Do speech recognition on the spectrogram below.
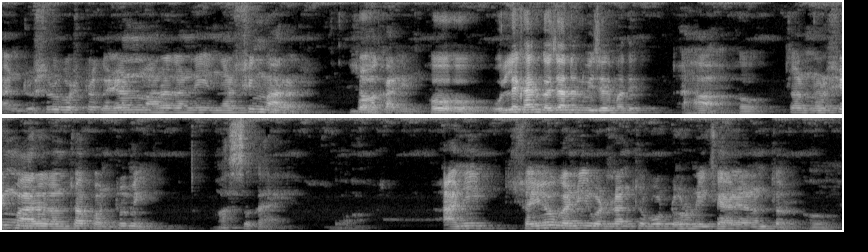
आणि दुसरी गोष्ट गजानन महाराजांनी नरसिंग महाराज समकालीन. हो हो. उल्लेख आहे ना गजानन विजयमध्ये हा. हो. तर नरसिंग महाराजांचा पंतुमी. असं काय? आणि संयोगाने वडिलांचं बोट धरून इथे आल्यानंतर हो.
